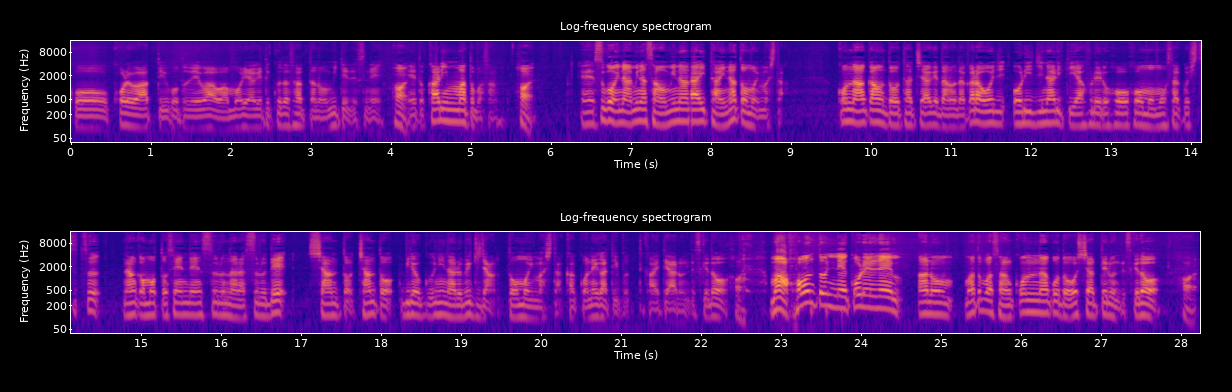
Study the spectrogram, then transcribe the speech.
こう、これはっていうことで、わーわー盛り上げてくださったのを見てですね、はいえっ、と、カリン・マトバさん、はい。えーすごいな、皆さんを見習いたいなと思いました。こんなアカウントを立ち上げたのだからオリジ、オリジナリティ溢れる方法も模索しつつ、なんかもっと宣伝するならするで、ちゃんと、ちゃんと微力になるべきじゃんと思いました。かっこネガティブって書いてあるんですけど、はい。まあ本当にね、これね、あの、的場さんこんなことをおっしゃってるんですけど、はい。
